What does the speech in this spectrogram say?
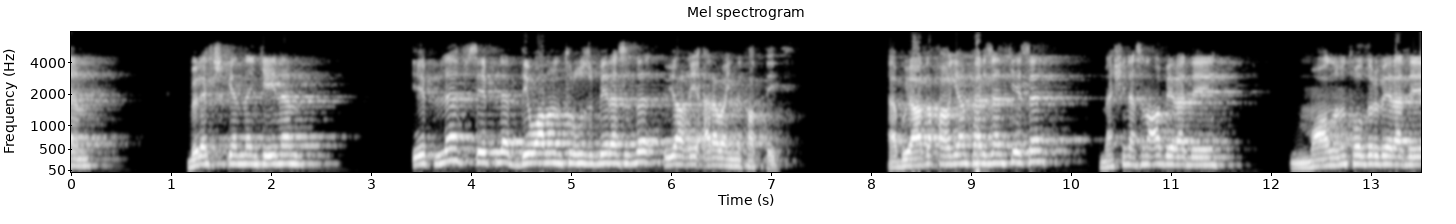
ham bo'lak chiqqandan keyin ham eplab seplab devorni turg'izib berasizda u yog'iga aravangni tot deydi bu yoqda qolgan farzandga esa mashinasini olib beradi molini to'ldirib beradi.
